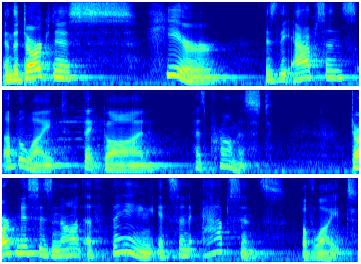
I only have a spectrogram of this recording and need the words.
And the darkness here is the absence of the light that God has promised. Darkness is not a thing, it's an absence of light.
